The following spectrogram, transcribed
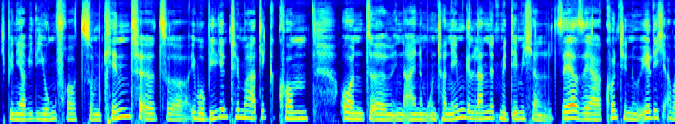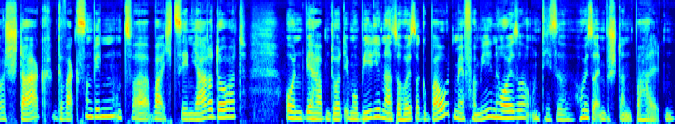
Ich bin ja wie die Jungfrau zum Kind äh, zur Immobilienthematik gekommen und äh, in einem Unternehmen gelandet, mit dem ich ja sehr, sehr kontinuierlich, aber stark gewachsen bin. Und zwar war ich zehn Jahre dort. Und wir haben dort Immobilien, also Häuser gebaut, mehr Familienhäuser und diese Häuser im Bestand behalten.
